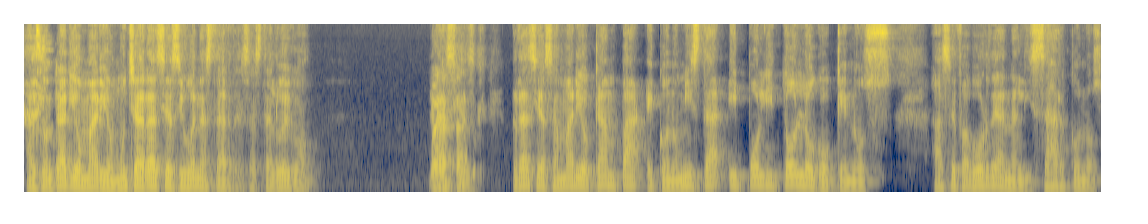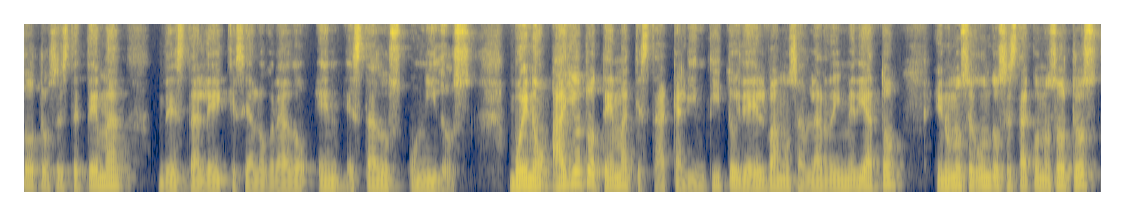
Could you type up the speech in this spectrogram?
Al contrario, Mario, muchas gracias y buenas tardes. Hasta luego. Gracias. Gracias a Mario Campa, economista y politólogo, que nos hace favor de analizar con nosotros este tema de esta ley que se ha logrado en Estados Unidos. Bueno, hay otro tema que está calientito y de él vamos a hablar de inmediato. En unos segundos está con nosotros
